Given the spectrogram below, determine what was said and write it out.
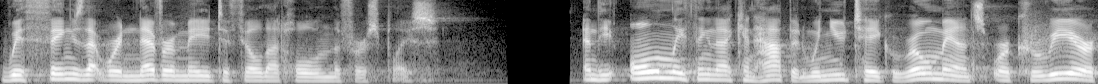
with things that were never made to fill that hole in the first place. And the only thing that can happen when you take romance or career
